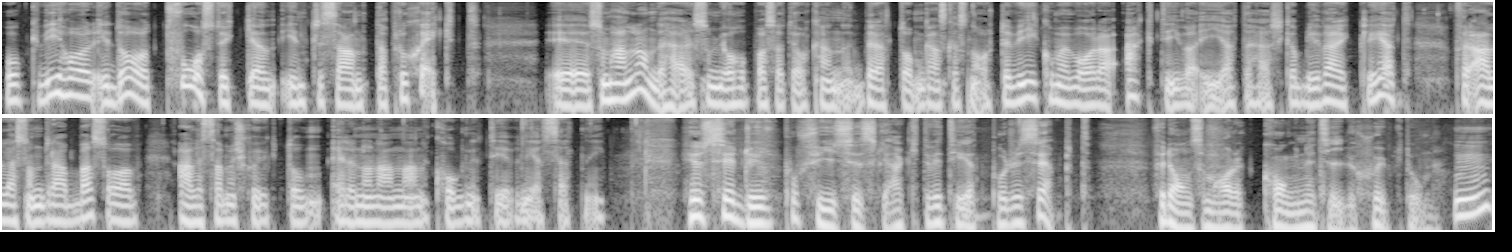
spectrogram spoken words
Och vi har idag två stycken intressanta projekt eh, som handlar om det här som jag hoppas att jag kan berätta om ganska snart. Där vi kommer vara aktiva i att det här ska bli verklighet för alla som drabbas av Alzheimers sjukdom eller någon annan kognitiv nedsättning. Hur ser du på fysisk aktivitet på recept? För de som har kognitiv sjukdom. Mm,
